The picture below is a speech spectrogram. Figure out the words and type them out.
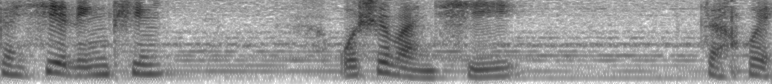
感谢聆听，我是晚琪，再会。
